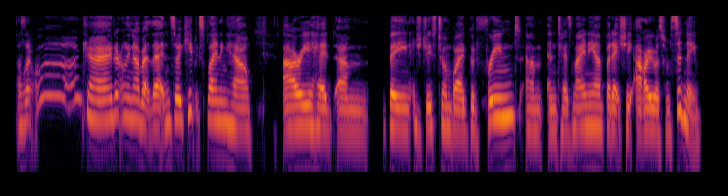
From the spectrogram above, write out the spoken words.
I was like, oh, okay, I don't really know about that. And so he kept explaining how Ari had um, been introduced to him by a good friend um, in Tasmania, but actually Ari was from Sydney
